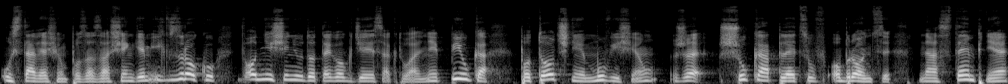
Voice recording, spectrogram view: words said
Ustawia się poza zasięgiem ich wzroku w odniesieniu do tego, gdzie jest aktualnie piłka. Potocznie mówi się, że szuka pleców obrońcy. Następnie,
